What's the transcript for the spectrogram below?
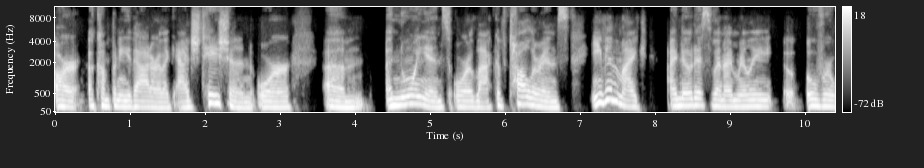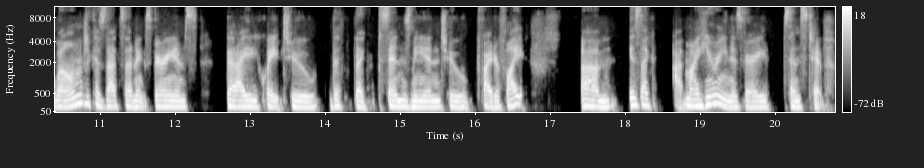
are accompany that are like agitation or um, annoyance or lack of tolerance. Even like I notice when I'm really uh, overwhelmed, because that's an experience that I equate to that like sends me into fight or flight, um, is like my hearing is very sensitive.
